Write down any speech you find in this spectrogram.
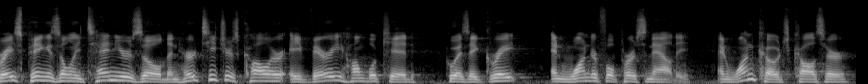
Grace Ping is only 10 years old, and her teachers call her a very humble kid who has a great and wonderful personality. And one coach calls her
